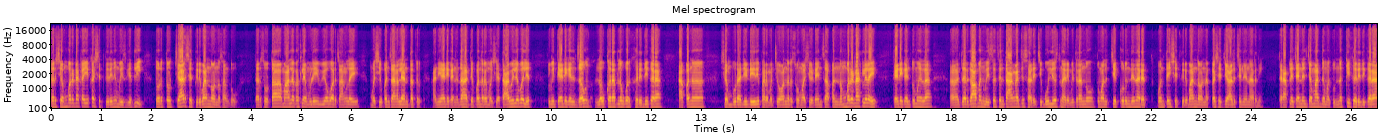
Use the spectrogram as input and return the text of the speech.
तर शंभर टक्का एका शेतकऱ्याने म्हैस घेतली तर तो चार शेतकरी बांधवांना सांगतो. तर स्वतः मालक असल्यामुळे व्यवहार चांगला आहे म्हशी पण चांगले आणतात. आणि या ठिकाणी दहा ते पंधरा म्हशी आता अवेलेबल आहेत. तुम्ही त्या ठिकाणी जाऊन लवकरात लवकर खरेदी करा. आपण शंभूराजे डेअरी फार्माचे ऑनर सोमा शेट यांचा आपण नंबर टाकलेला आहे. त्या ठिकाणी तुम्हाला जर गाभण म्हैस असेल तर अंगाची साडेची बोली असणार आहे. मित्रांनो तुम्हाला चेक करून देणार आहेत. कोणत्याही शेतकरी बांधवांना कशाची अडचण येणार नाही. तर आपल्या चॅनलच्या माध्यमातून नक्की खरेदी करा.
